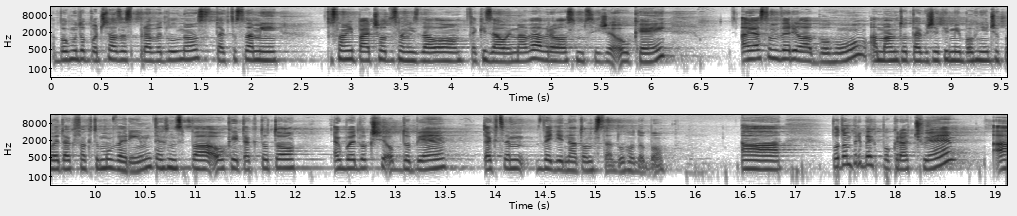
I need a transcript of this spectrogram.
a Boh mu to počítal za spravedlnosť, tak to sa mi, to sa mi páčilo, to sa mi zdalo také zaujímavé a vrala som si, že OK. A ja som verila Bohu a mám to tak, že keď mi Boh niečo povie, tak fakt tomu verím. Tak som si povedala, OK, tak toto, ak bude dlhšie obdobie, tak chcem vedieť na tom stať dlhodobo. A potom príbeh pokračuje a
